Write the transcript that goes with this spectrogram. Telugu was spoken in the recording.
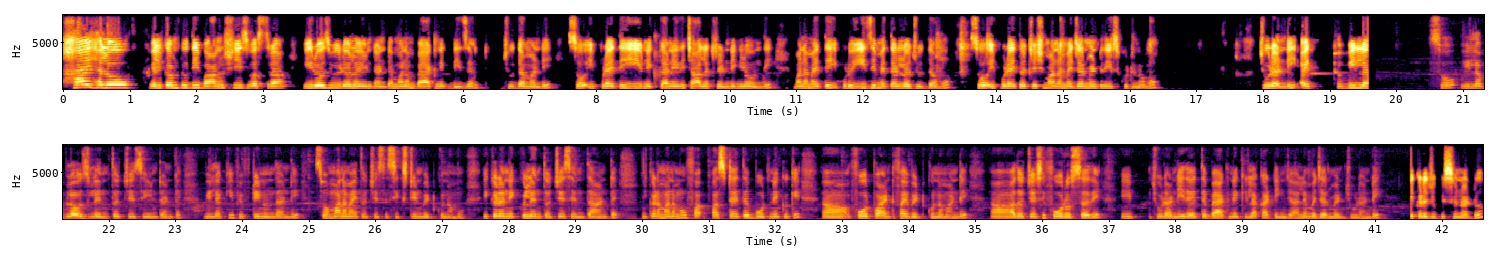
Hi hello welcome to the Bhanusri's Vastra ఈరోజు వీడియోలో ఏంటంటే మనం బ్యాక్ నెక్ డిజైన్ చూద్దామండి. సో ఇప్పుడైతే ఈ నెక్ అనేది చాలా ట్రెండింగ్లో ఉంది. మనమైతే ఇప్పుడు ఈజీ మెథడ్లో చూద్దాము. సో ఇప్పుడైతే వచ్చేసి మనం మెజర్మెంట్ తీసుకుంటున్నాము. చూడండి ఐ వీళ్ళ సో వీళ్ళ బ్లౌజ్ లెంత్ వచ్చేసి ఏంటంటే వీళ్ళకి ఫిఫ్టీన్ ఉందండి. సో మనమైతే వచ్చేసి సిక్స్టీన్ పెట్టుకున్నాము. ఇక్కడ నెక్ లెంత్ వచ్చేసి ఎంత అంటే ఇక్కడ మనము ఫస్ట్ అయితే బోట్ నెక్కి ఫోర్ పాయింట్ ఫైవ్ పెట్టుకున్నామండి. అది వచ్చేసి ఫోర్ వస్తుంది. ఈ చూడండి ఇదైతే బ్యాక్ నెక్ ఇలా కటింగ్ చేయాలి. మెజర్మెంట్ చూడండి. ఇక్కడ చూపిస్తున్నట్టు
